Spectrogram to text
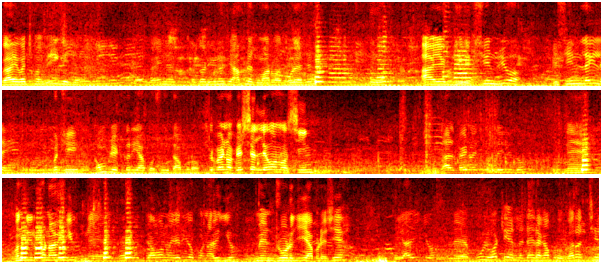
ગાય વચમાં બેસી ગઈ છે. ગાયને પકડ્યું નથી. આપણે જ મારવા દોડે છે. તો આ એક ડિરેક્શન સીન રહ્યો. એ સીન લઈ લઈ પછી કમ્પ્લીટ કરી આખો શૂટ આપણો. ભાઈનો સ્પેશિયલ લેવાનો સીન લાલભાઈનો સીન લઈ લીધો. ને મંદિર પણ આવી ગયું ને જવાનો એરિયો પણ આવી ગયો. મેઇન રોડ જે આપણે છે એ આવી ગયો. એટલે પુલ વટી એટલે ડાયરેક્ટ આપણું ઘર જ છે.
